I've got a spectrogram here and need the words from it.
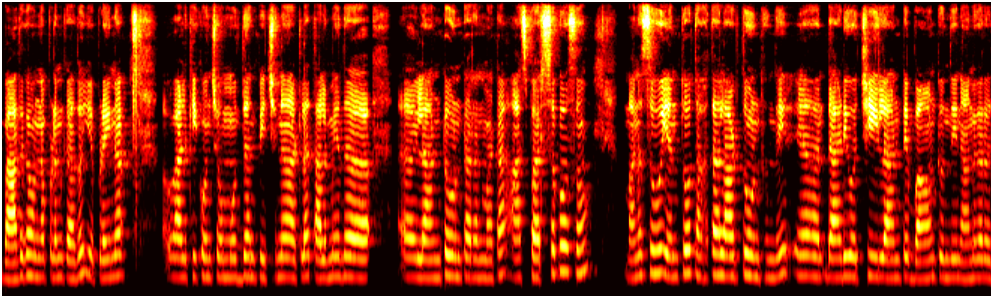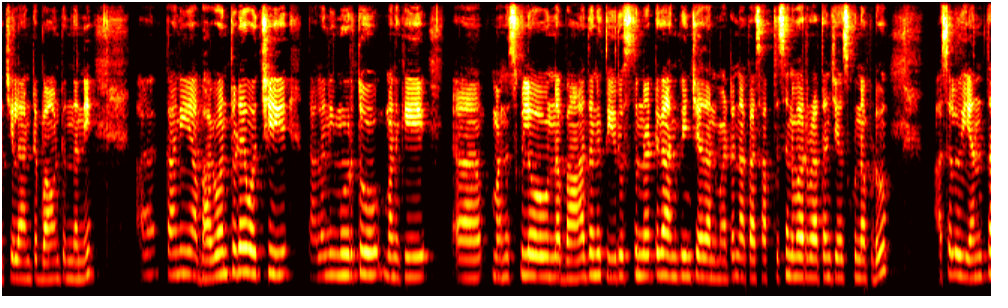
బాధగా ఉన్నప్పుడని కాదు. ఎప్పుడైనా వాళ్ళకి కొంచెం ముద్దు అనిపించినా అట్లా తల మీద ఇలా అంటూ ఉంటారనమాట. ఆ స్పర్శ కోసం మనసు ఎంతో తహతహలాడుతూ ఉంటుంది. డాడీ వచ్చి ఇలా అంటే బాగుంటుంది నాన్నగారు వచ్చి ఇలా అంటే బాగుంటుందని కానీ ఆ భగవంతుడే వచ్చి తల మనకి మనసులో ఉన్న బాధని తీరుస్తున్నట్టుగా అనిపించేదనమాట. నాకు ఆ సప్త శనివారం వ్రతం చేసుకున్నప్పుడు. అసలు ఎంత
